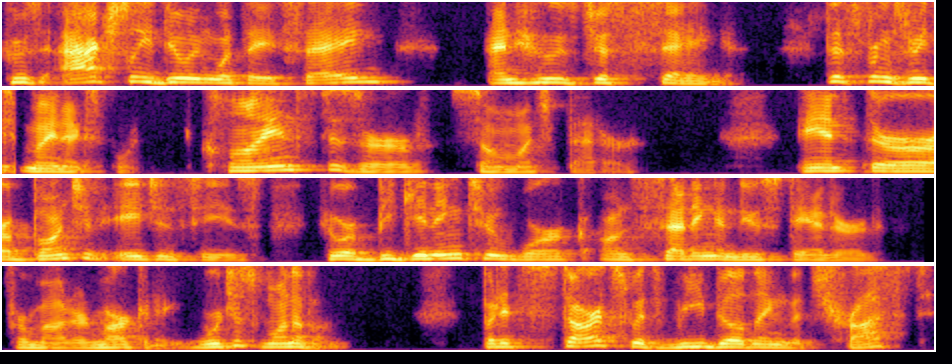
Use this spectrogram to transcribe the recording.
who's actually doing what they say and who's just saying it. This brings me to my next point. Clients deserve so much better. And there are a bunch of agencies who are beginning to work on setting a new standard for modern marketing. We're just one of them. But it starts with rebuilding the trust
